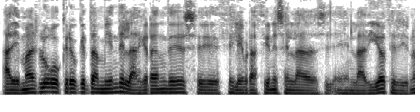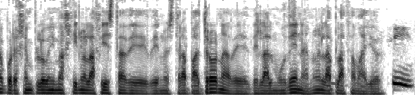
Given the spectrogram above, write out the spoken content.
Además, luego creo que también de las grandes eh, celebraciones en, las, en la diócesis, ¿no? Por ejemplo, me imagino la fiesta de, nuestra patrona, de, la Almudena, ¿no? En la Plaza Mayor. Sí,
